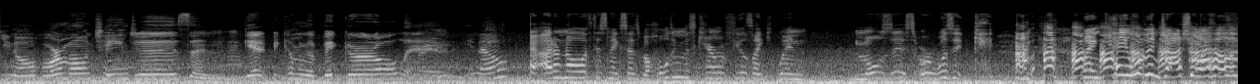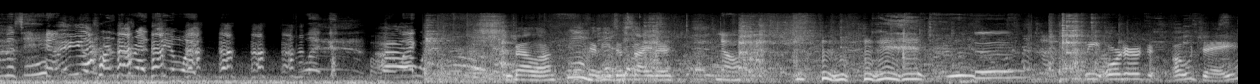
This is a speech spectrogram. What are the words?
you know, hormone changes and mm-hmm. get becoming a big girl, and you know. I don't know if this makes sense, but holding this camera feels like when Moses, or was it Ca- when Caleb and Joshua held up his hand in part of the Red Sea? I'm like, oh, like, like, Bella, hmm. have you decided? no. We ordered OJ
